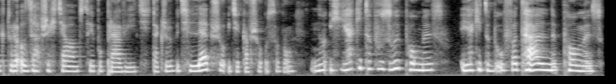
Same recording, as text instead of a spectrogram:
y, które od zawsze chciałam w sobie poprawić, tak żeby być lepszą i ciekawszą osobą. No i jaki to był zły pomysł, jaki to był fatalny pomysł.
